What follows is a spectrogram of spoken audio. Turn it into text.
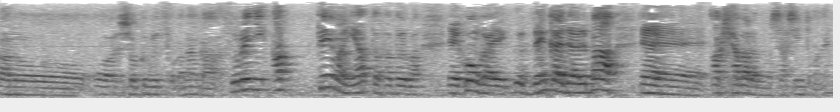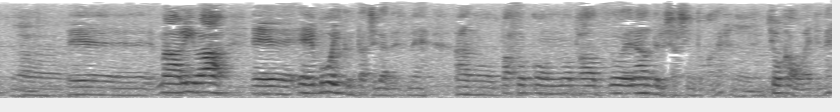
あのー植物とかなんかそれにあテーマに合った例えば、えー今回前回であれば、えー秋葉原の写真とかね、えーまあ、あるいは、えー、ボーイ君たちがですねあのパソコンのパーツを選んでる写真とかね、うん。評価を得てね、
